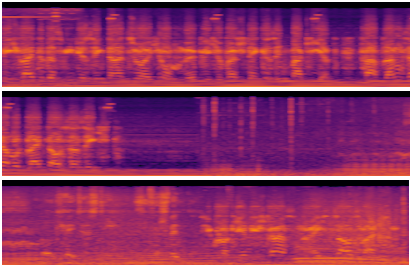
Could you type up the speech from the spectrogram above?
Ich leite das Videosignal zu euch um. Mögliche Verstecke sind markiert. Fahrt langsam und bleibt außer Sicht. Okay, Dusty. Sie verschwinden. Sie blockieren die Straßen. Rechts ausweichen.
